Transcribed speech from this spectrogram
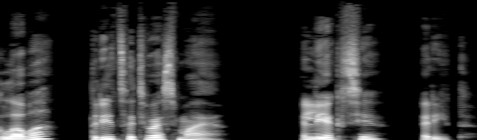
Глава 38. Лекси Рид.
